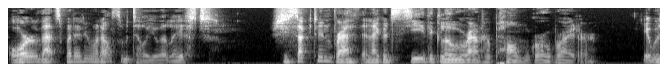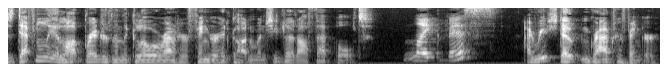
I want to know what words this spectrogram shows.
Or that's what anyone else would tell you, at least. She sucked in breath, and I could see the glow around her palm grow brighter. It was definitely a lot brighter than the glow around her finger had gotten when she'd let off that bolt. Like this? I reached out and grabbed her finger.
